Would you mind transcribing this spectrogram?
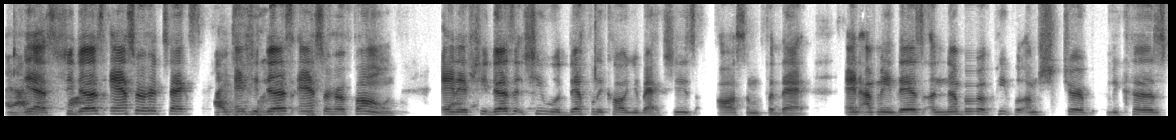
And I yes, she does answer her text and she does answer her phone. And yeah. if she doesn't, she will definitely call you back. She's awesome for that. And I mean, there's a number of people, I'm sure, because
